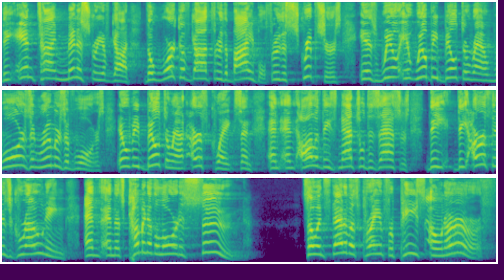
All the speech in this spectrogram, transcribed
the end time ministry of God. The work of God through the Bible, through the scriptures is will it will be built around wars and rumors of wars. It will be built around earthquakes and and and all of these natural disasters. The the earth is groaning and and the coming of the Lord is soon. So instead of us praying for peace on earth,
